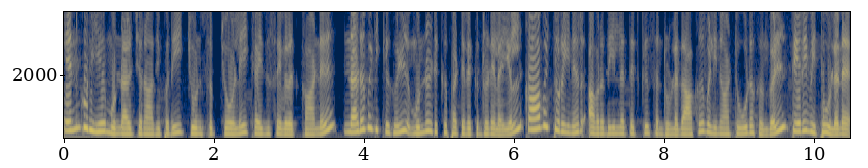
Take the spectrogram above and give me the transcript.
தென்கொரிய முன்னாள் ஜனாதிபதி ஜூன் சுக் ஜோலை கைது செய்வதற்கான நடவடிக்கைகள் முன்னெடுக்கப்பட்டிருக்கின்ற நிலையில் காவல்துறையினர் அவரது இல்லத்திற்கு சென்றுள்ளதாக வெளிநாட்டு ஊடகங்கள் தெரிவித்துள்ளன.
